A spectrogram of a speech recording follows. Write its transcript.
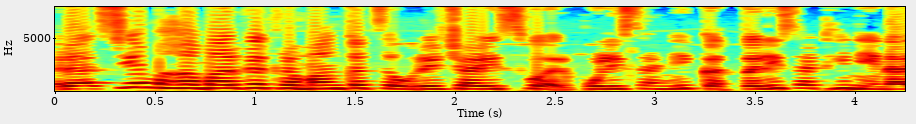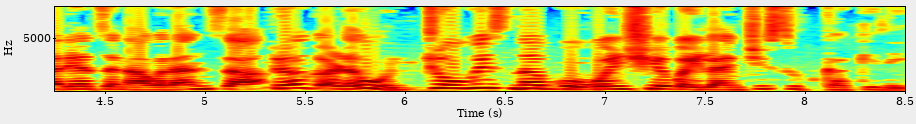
राष्ट्रीय महामार्ग क्रमांक चौवेचाळीस वर पोलिसांनी कत्तलीसाठी नेणाऱ्या जनावरांचा ट्रक अडवून चोवीस नग गोवंशीय बैलांची सुटका केली.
